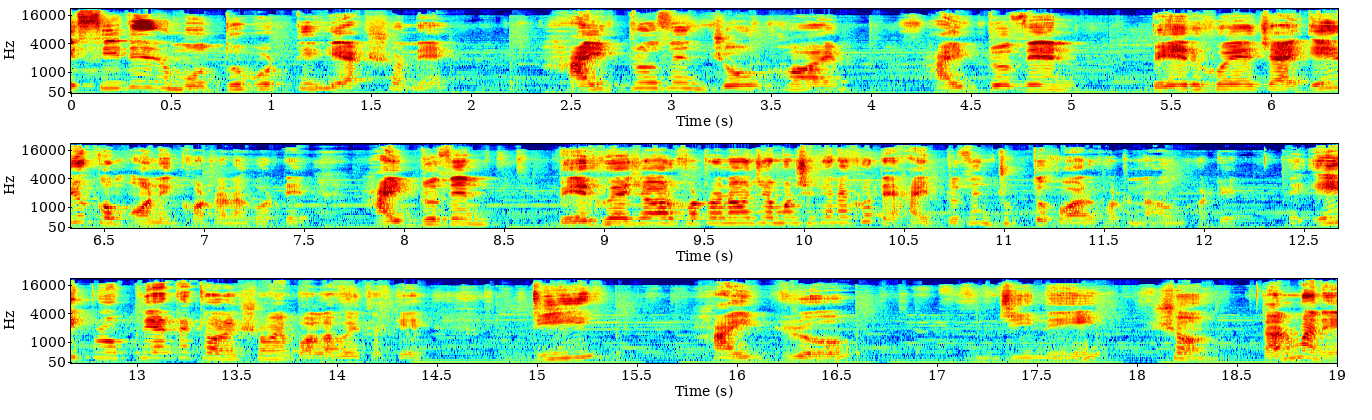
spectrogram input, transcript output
এসিডের মধ্যবর্তী রিয়াকশনে হাইড্রোজেন যোগ হয়। হাইড্রোজেন বের হয়ে যায় এইরকম অনেক ঘটনা ঘটে। হাইড্রোজেন বের হয়ে যাওয়ার ঘটনাও যেমন সেখানে ঘটে, হাইড্রোজেন যুক্ত হওয়ার ঘটনাও ঘটে। এই প্রক্রিয়াটাকে অনেক সময় বলা হয়ে থাকে ডিহাইড্রোজিনেশন। তার মানে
